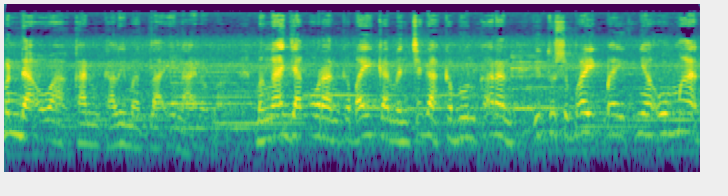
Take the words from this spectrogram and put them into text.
mendakwahkan kalimat la ilaha illallah, mengajak orang kebaikan, mencegah kemunkaran. Itu sebaik-baiknya umat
